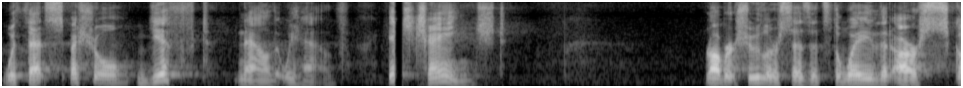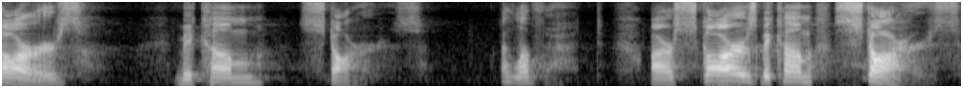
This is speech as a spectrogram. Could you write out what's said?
with that special gift now that we have. It's changed. Robert Schuller says it's the way that our scars become stars. I love that. Our scars become stars.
